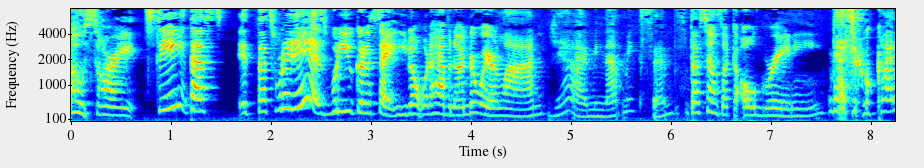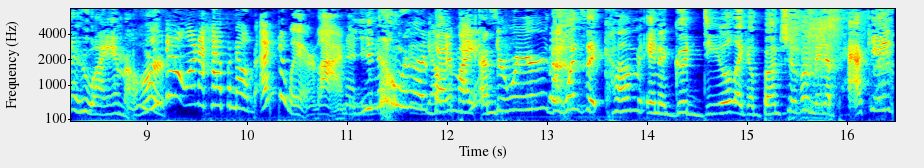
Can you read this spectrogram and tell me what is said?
Oh, sorry. See, that's it, that's what it is. What are you gonna say? You don't want to have an underwear line? Yeah, I mean that makes sense. That sounds like an old granny. That's kind of who I am at heart. You don't want to have an old underwear line. You know where I buy my underwear? The ones that come in a good deal, like a bunch of them in a package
